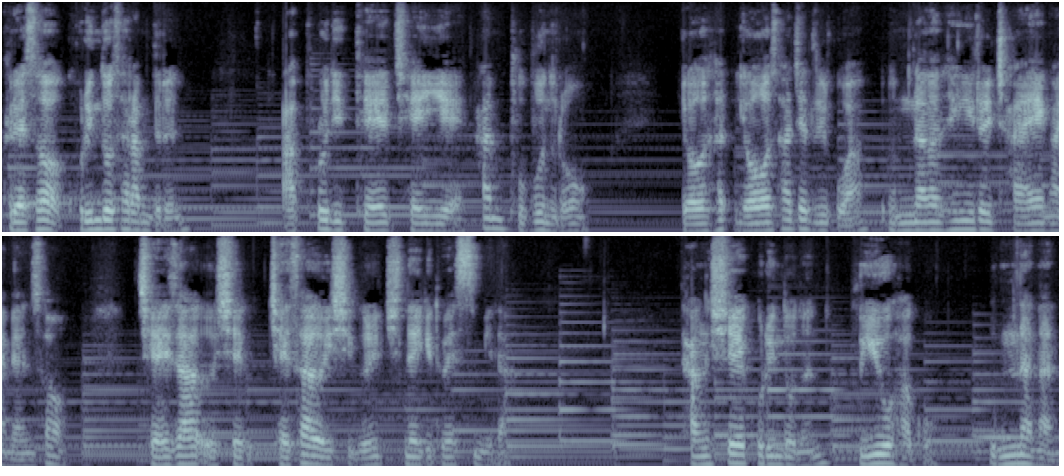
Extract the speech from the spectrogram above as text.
그래서 고린도 사람들은 아프로디테의 제의의 한 부분으로 여, 사제들과 음란한 행위를 자행하면서 제사의식, 제사의식을 지내기도 했습니다. 당시의 고린도는 부유하고 음란한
